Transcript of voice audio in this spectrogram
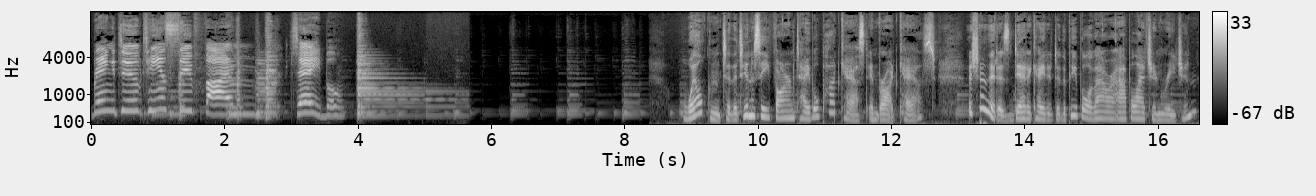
Bring it to Tennessee farm table. Welcome to the Tennessee Farm Table podcast and broadcast, a show that is dedicated to the people of our Appalachian region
